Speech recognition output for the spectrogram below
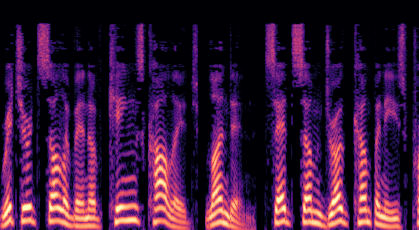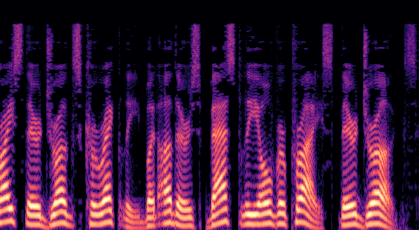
Richard Sullivan of King's College, London, said some drug companies price their drugs correctly but others vastly overprice their drugs.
